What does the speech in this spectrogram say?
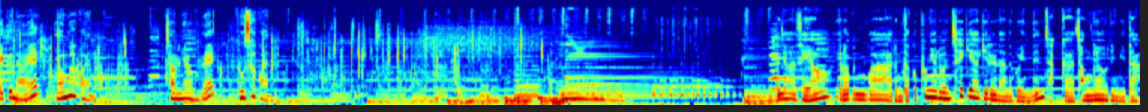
백은하의 영화관, 정여울의 도서관. 안녕하세요. 여러분과 아름답고 풍요로운 책 이야기를 나누고 있는 작가 정여울입니다.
